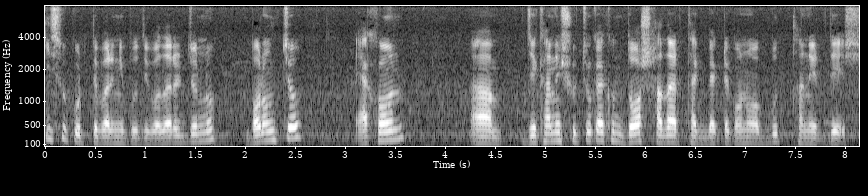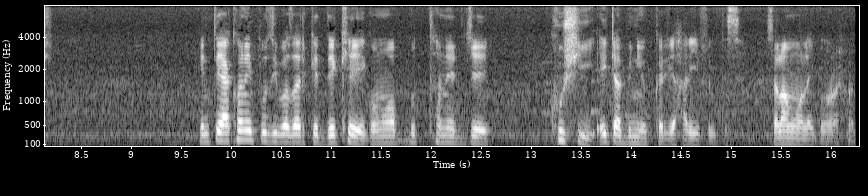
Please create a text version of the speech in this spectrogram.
কিছু করতে পারেনি পুঁজিবাজারের জন্য। বরঞ্চ এখন যেখানে সূচক এখন দশ হাজার থাকবে একটা গণ অভ্যুত্থানের দেশ। কিন্তু এখন এই পুঁজিবাজারকে দেখে গণ অভ্যুত্থানের যে খুশি, এইটা বিনিয়োগকারী হারিয়ে ফেলতেছে। সালামু আলাইকুম রহমতুল্লাহ।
